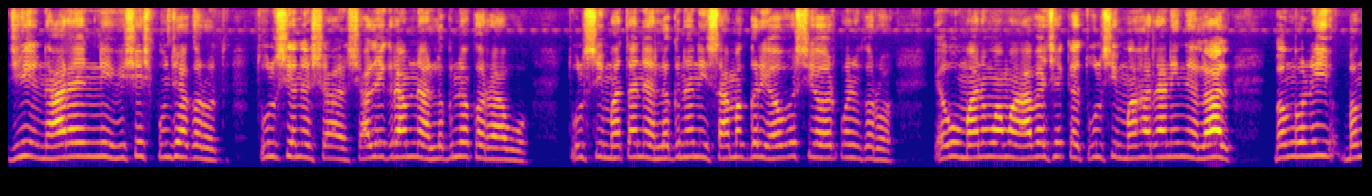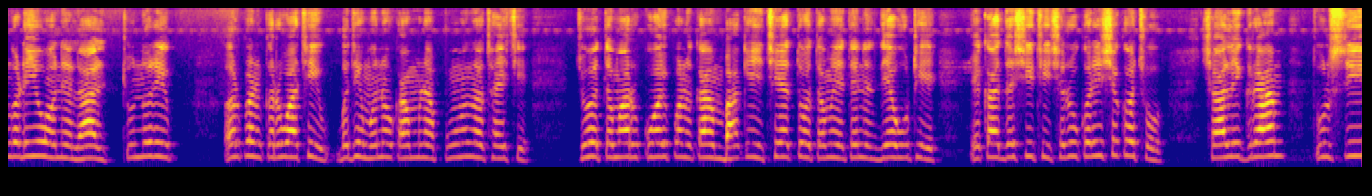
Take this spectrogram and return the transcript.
જી નારાયણની વિશેષ પૂજા કરો. તુલસી અને શાલિગ્રામના લગ્ન કરાવો. તુલસી માતાને લગ્નની સામગ્રી અવશ્ય અર્પણ કરો. એવું માનવામાં આવે છે કે તુલસી મહારાણીને લાલ બંગડી બંગડીઓ અને લાલ ચુનરી અર્પણ કરવાથી બધી મનોકામના પૂર્ણ થાય છે. જો તમારું કોઈ પણ કામ બાકી છે તો તમે તેને દેવ ઉઠી એકાદશીથી શરૂ કરી શકો છો. શાલિગ્રામ તુલસી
